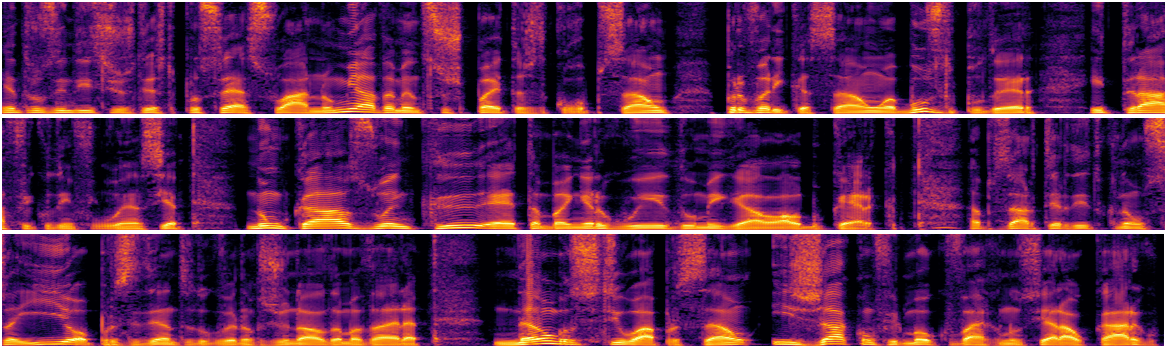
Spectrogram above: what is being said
Entre os indícios deste processo há, nomeadamente, suspeitas de corrupção, prevaricação, abuso de poder e tráfico de influência, num caso em que é também arguído Miguel Albuquerque. Apesar de ter dito que não saía, o Presidente do Governo Regional da Madeira Madeira não resistiu à pressão e já confirmou que vai renunciar ao cargo.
